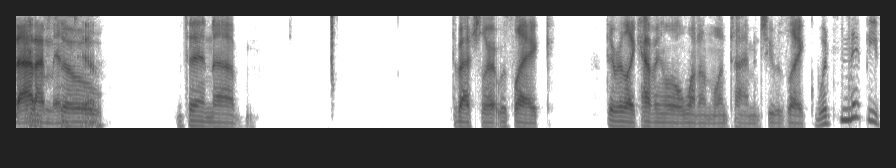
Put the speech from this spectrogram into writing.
that I'm so into. Then um, the Bachelorette was like, they were like having a little one-on-one time, and she was like, "Wouldn't it be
